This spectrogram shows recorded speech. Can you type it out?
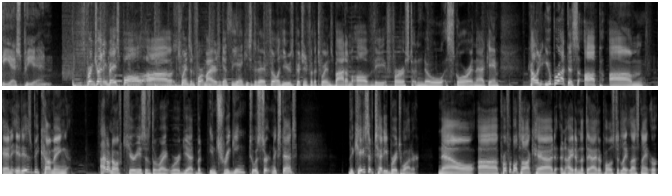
ESPN. Spring training baseball, uh, Twins in Fort Myers against the Yankees today. Phil Hughes pitching for the Twins, bottom of the first, no score in that game. Coller, you brought this up, um, and it is becoming, I don't know if curious is the right word yet, but intriguing to a certain extent. The case of Teddy Bridgewater. Now, uh, Pro Football Talk had an item that they either posted late last night or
